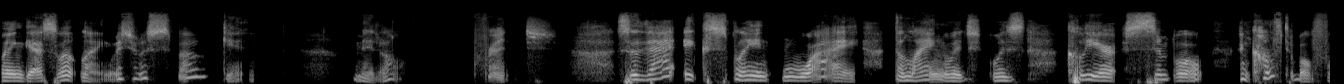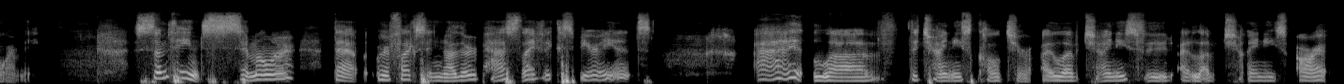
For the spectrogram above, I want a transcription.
when guess what language was spoken? Middle French. So that explained why the language was clear, simple, and comfortable for me. Something similar that reflects another past life experience. I love the Chinese culture. I love Chinese food. I love Chinese art,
